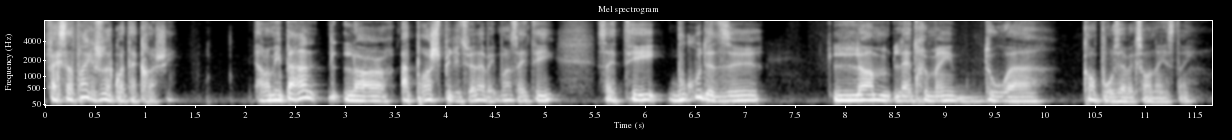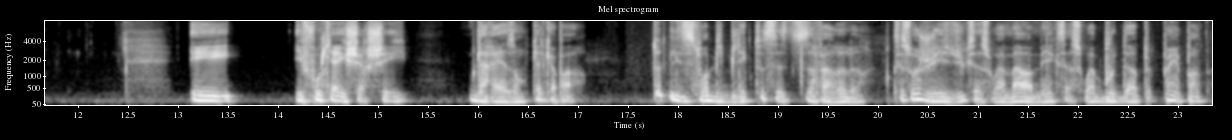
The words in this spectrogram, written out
Fait que ça te prend quelque chose à quoi t'accrocher. Alors, mes parents, leur approche spirituelle avec moi, ça a été, beaucoup de dire l'homme, l'être humain doit composer avec son instinct. Et il faut qu'il aille chercher de la raison quelque part. Toutes les histoires bibliques, toutes ces, ces affaires-là, là, que ce soit Jésus, que ce soit Mahomet, que ce soit Bouddha, peu, importe,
